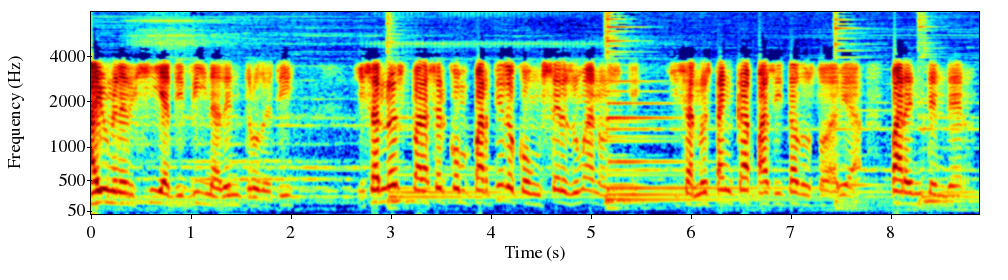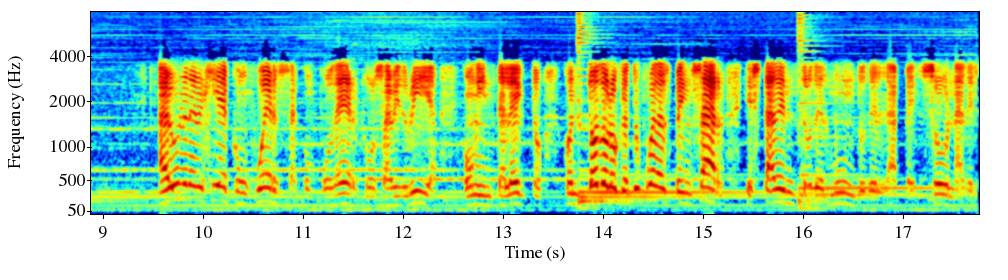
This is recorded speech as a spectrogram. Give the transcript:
Hay una energía divina dentro de ti. Quizás no es para ser compartido con seres humanos, quizás no están capacitados todavía para entender. Hay una energía con fuerza, con poder, con sabiduría, con intelecto, con todo lo que tú puedas pensar, está dentro del mundo, de la persona, del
